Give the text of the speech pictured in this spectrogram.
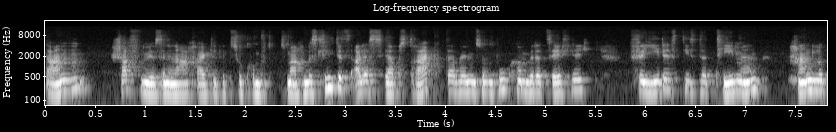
dann schaffen wir es, eine nachhaltige Zukunft zu machen. Das klingt jetzt alles sehr abstrakt, aber in so einem Buch haben wir tatsächlich für jedes dieser Themen Handlung,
